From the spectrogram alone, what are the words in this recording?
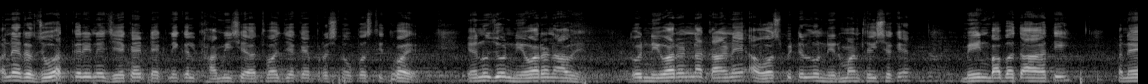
અને રજૂઆત કરીને જે કાંઈ ટેકનિકલ ખામી છે અથવા જે કાંઈ પ્રશ્ન ઉપસ્થિત હોય, એનું જો નિવારણ આવે, તો નિવારણના કારણે આ હોસ્પિટલનું નિર્માણ થઈ શકે. મેઇન બાબત આ હતી અને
